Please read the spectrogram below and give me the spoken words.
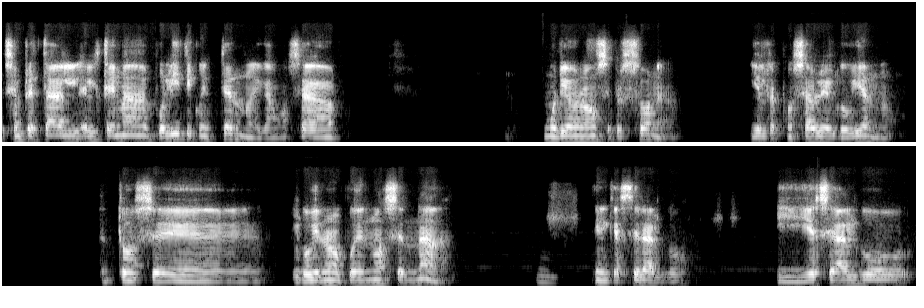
siempre está el, tema político interno, digamos, o sea, murieron 11 personas y el responsable del gobierno. Entonces, el gobierno no puede no hacer nada, tiene que hacer algo y ese algo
